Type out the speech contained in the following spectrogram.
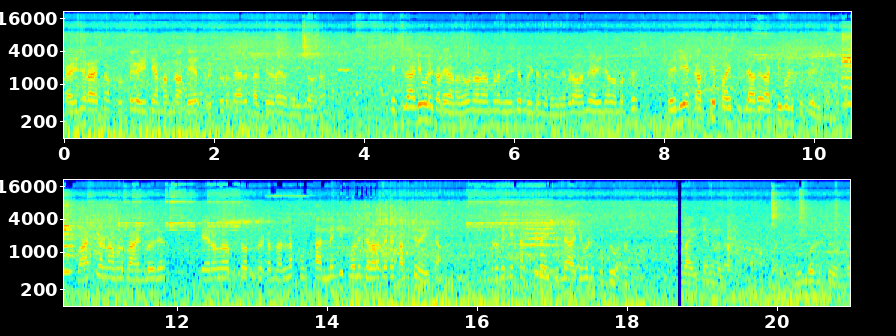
കഴിഞ്ഞ പ്രാവശ്യം ഫുഡ് കഴിക്കാൻ വന്ന അതേ തൃശ്ശൂർക്കാരൻ തട്ടുകട വന്നിരിക്കുകയാണ് ഏകദേശം ഇത് അടിപൊളി കടയാണ്. അതുകൊണ്ടാണ് നമ്മൾ വീണ്ടും വീണ്ടും വരുന്നത്. ഇവിടെ വന്നു കഴിഞ്ഞാൽ നമുക്ക് വലിയ കത്തി പ്രൈസ് ഇല്ലാതെ അടിപൊളി ഫുഡ് കഴിക്കാൻ പറ്റും ബാക്കിയുള്ള നമ്മൾ ബാംഗ്ലൂർ കേരള റെസ്റ്റോറന്റിലൊക്കെ നല്ല ഫുഡ് അല്ലെങ്കിൽ പോലും ചിലയിടത്തൊക്കെ കത്തി റേറ്റാണ് ഇവിടെ വലിയ കത്തി റേറ്റ് ഇല്ല അടിപൊളി ഫുഡുമാണ് ഉള്ള ഐറ്റങ്ങൾ ഇതാണ്. മീൻ പൊള്ളിച്ചതുണ്ട്.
